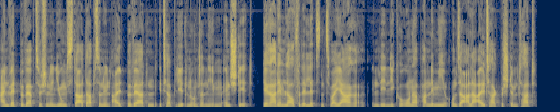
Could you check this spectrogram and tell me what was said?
Ein Wettbewerb zwischen den jungen Startups und den altbewährten, etablierten Unternehmen entsteht. Gerade im Laufe der letzten zwei Jahre, in denen die Corona-Pandemie unser aller Alltag bestimmt hat,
